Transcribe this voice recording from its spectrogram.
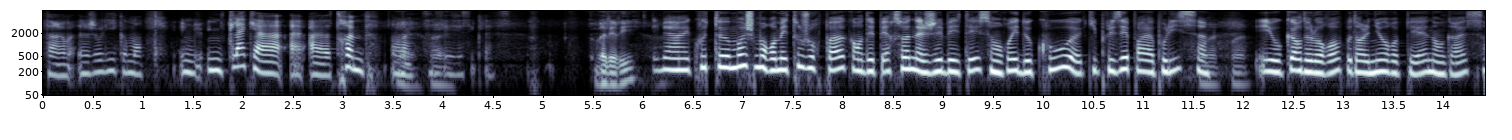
enfin un joli comment, une, une claque à, à- à Trump. Voilà, Ouais, ça, ouais. c'est- c'est classe. Valérie? Eh bien, écoute, euh, moi, je me remets toujours pas quand des personnes LGBT sont rouées de coups, euh, qui plus est par la police, ouais. et au cœur de l'Europe, dans l'Union européenne, en Grèce.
